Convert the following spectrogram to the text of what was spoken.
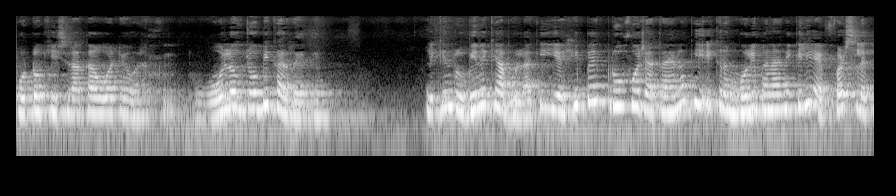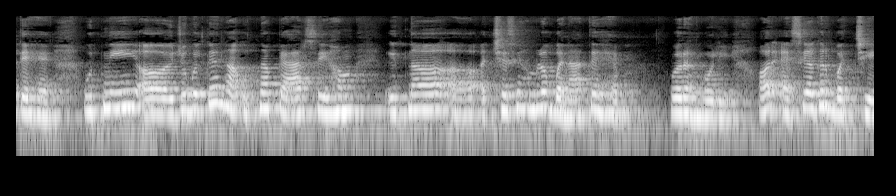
फ़ोटो खींच रहा था वट एवर वो लोग जो भी कर रहे थे। लेकिन रूबी ने क्या बोला कि यही पे प्रूफ हो जाता है ना कि एक रंगोली बनाने के लिए एफर्ट्स लगते हैं। उतनी जो बोलते हैं ना, उतना प्यार से हम, इतना अच्छे से हम लोग बनाते हैं। वो रंगोली। और ऐसे अगर बच्चे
